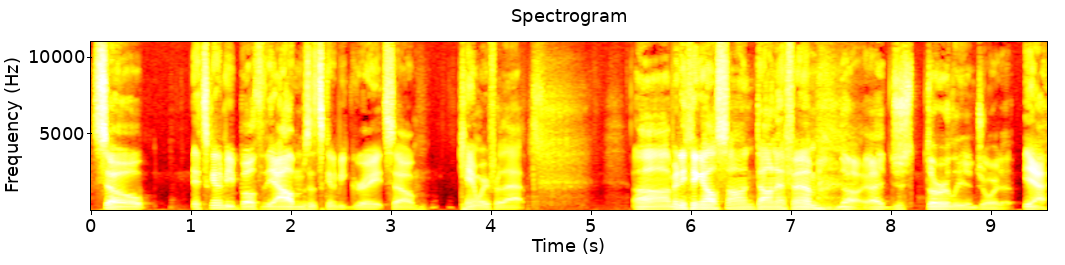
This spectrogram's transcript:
So it's going to be both of the albums. It's going to be great. So can't wait for that. Um, anything else on Dawn FM? No, I just thoroughly enjoyed it. Yeah,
